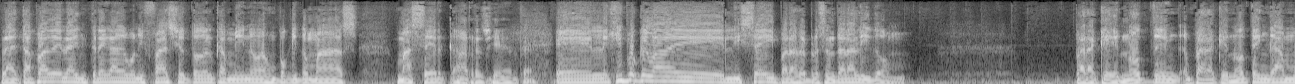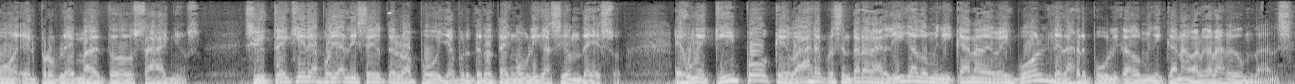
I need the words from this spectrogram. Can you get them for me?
la etapa de la entrega de Bonifacio, todo el camino es un poquito más, más cerca. Más reciente. El equipo que va de Licey para representar al IDOM, para que no ten- para que no tengamos el problema de todos los años. Si usted quiere apoyar al Licey, usted lo apoya, pero usted no está en obligación de eso. Es un equipo que va a representar a la Liga Dominicana de Béisbol de la República Dominicana, valga la redundancia.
